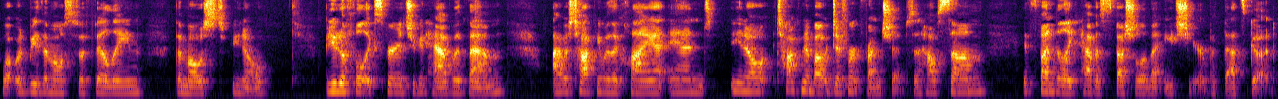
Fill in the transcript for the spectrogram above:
What would be the most fulfilling, the most, you know, beautiful experience you could have with them? I was talking with a client and, you know, talking about different friendships and how some it's fun to like have a special event each year, but that's good.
